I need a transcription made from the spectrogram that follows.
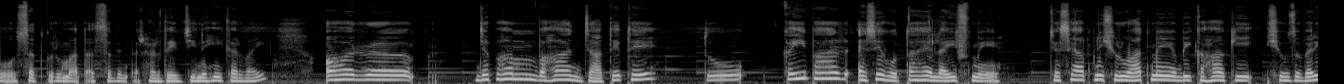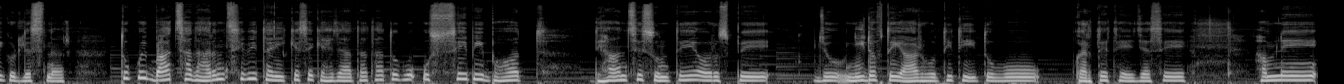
वो सतगुरु माता सविंदर हरदेव जी ने ही करवाई। और जब हम वहाँ जाते थे तो कई बार ऐसे होता है लाइफ में जैसे आपने शुरुआत में अभी कहा कि she was a very good listener तो कोई बात साधारण से भी तरीके से कह जाता था तो वो उससे भी बहुत ध्यान से सुनते और उस पर जो नीड ऑफ़ द आर होती थी तो वो करते थे। जैसे हमने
